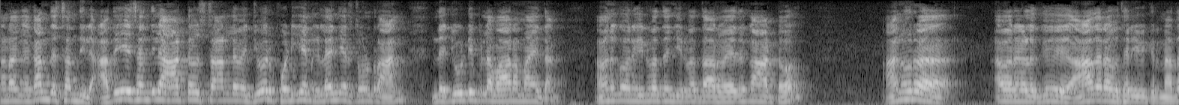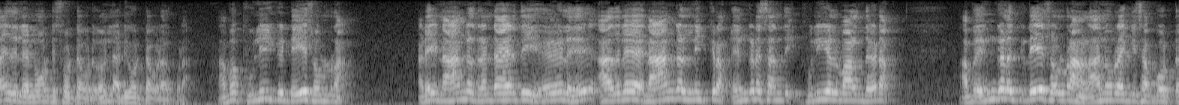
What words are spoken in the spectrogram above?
நடக்க அந்த சந்தியில் அதே சந்தியில் ஆட்டோ ஸ்டாண்டில் வச்சு ஒரு பொடியன் இளைஞர் சொல்கிறான் இந்த யூடியூப்பில் வாரமாய் தான். அவனுக்கு ஒரு இருபத்தஞ்சி இருபத்தாறு வயதுக்கு ஆட்டோ. அனுர அவர்களுக்கு ஆதரவு தெரிவிக்கிறனா தான் இதில் நோட்டீஸ் ஓட்ட விடுவோம் இல்லை அடி ஓட்ட விடக்கூடாது. அப்போ புலிகிட்டேயே சொல்கிறான் அடே நாங்கள் ரெண்டாயிரத்தி ஏழு அதில் நாங்கள் நிற்கிறோம். எங்கட சந்தி புலிகள் வாழ்ந்த இடம். அப்போ எங்களுக்கிட்டே சொல்கிறாங்க அனுரைக்கு சப்போர்ட்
